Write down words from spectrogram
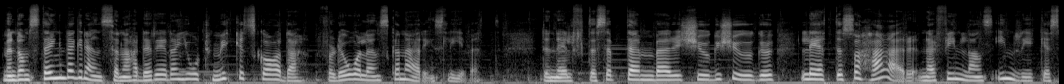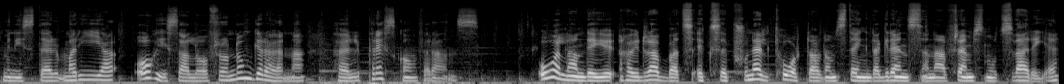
men de stängda gränserna hade redan gjort mycket skada för det åländska näringslivet. Den 11 september 2020 lät det så här när Finlands inrikesminister Maria Ohisalo från De gröna höll presskonferens. Åland ju, har ju drabbats exceptionellt hårt av de stängda gränserna, främst mot Sverige.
